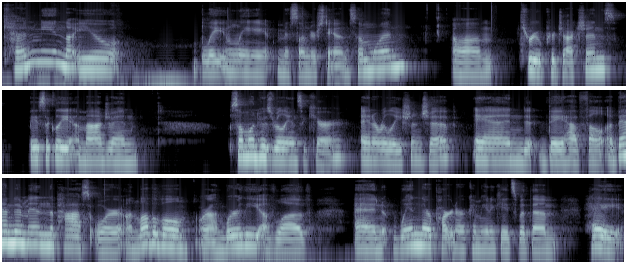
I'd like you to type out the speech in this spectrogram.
can mean that you blatantly misunderstand someone um, through projections Basically, imagine someone who's really insecure in a relationship and they have felt abandonment in the past or unlovable or unworthy of love. And when their partner communicates with them, hey,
